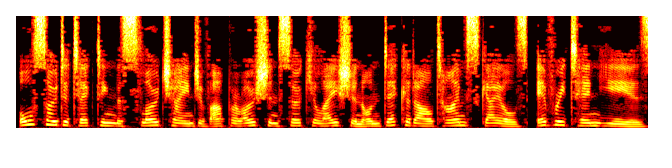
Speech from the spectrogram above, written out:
Also detecting the slow change of upper ocean circulation on decadal time scales, every 10 years.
